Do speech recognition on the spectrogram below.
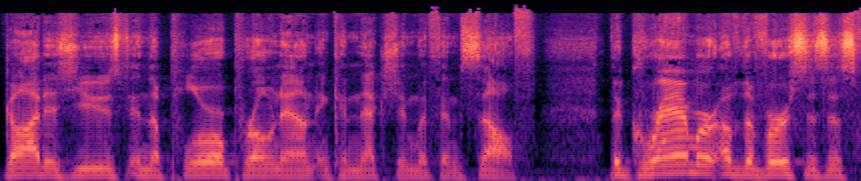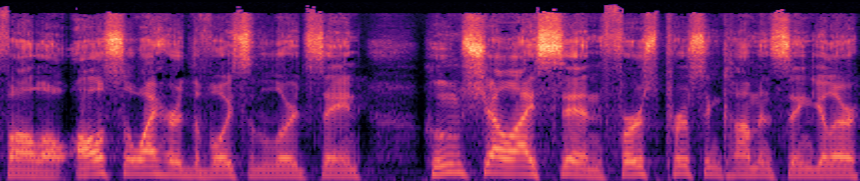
God is used in the plural pronoun in connection with himself. The grammar of the verses is follow. Also, I heard the voice of the Lord saying, Whom shall I send? First person common singular.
